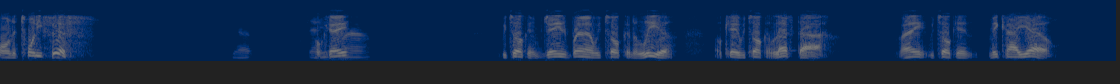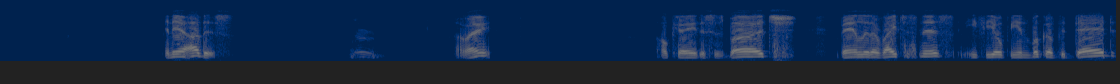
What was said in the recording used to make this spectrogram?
on the 25th. Yep. James Okay. Brown. We talking James Brown. We talking Aaliyah. Okay, we talking Left Eye. Right. We talking Mikael. And there are others. All right. Okay, this is Budge, Bandlet of Righteousness, an Ethiopian Book of the Dead.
